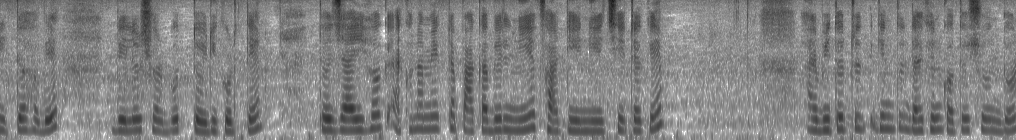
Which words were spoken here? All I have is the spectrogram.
নিতে হবে বেলের শরবত তৈরি করতে। তো যাই হোক, এখন আমি একটা পাকা বেল নিয়ে ফাটিয়ে নিয়েছি এটাকে। আর ভিতরটা কিন্তু দেখেন কত সুন্দর।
